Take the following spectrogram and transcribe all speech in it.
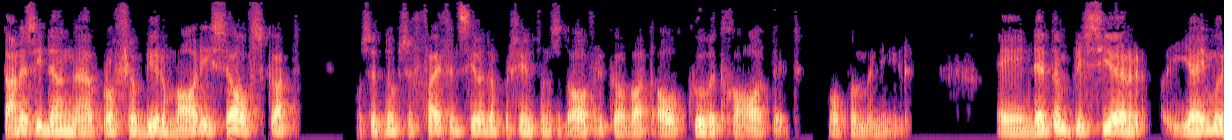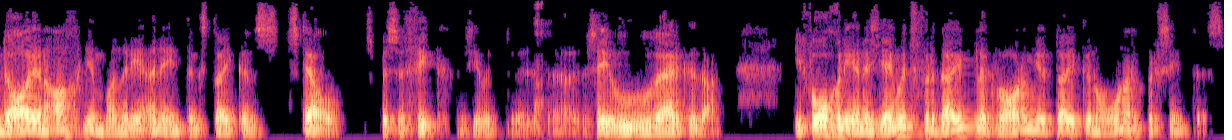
dan is die ding uh, Prof Jabir Madi self skat Ons het nou op so 75% van Suid-Afrika wat al COVID gehad het op 'n manier. En dit impliseer jy moet daai in ag neem wanneer jy inentingsteikens stel spesifiek. As jy moet uh, sê hoe hoe werk dit dan? Die volgende een is jy moet verduidelik waarom jou teiken 100% is.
